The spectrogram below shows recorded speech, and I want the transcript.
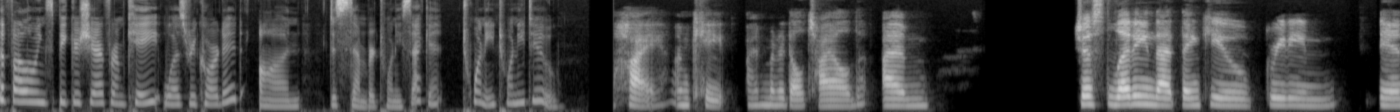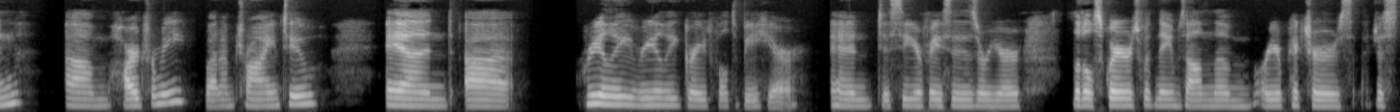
The following speaker share from Kate was recorded on December 22nd, 2022. Hi, I'm Kate. I'm an adult child. I'm just letting that thank you greeting in. Um, hard for me, but I'm trying to. And uh, really, really grateful to be here and to see your faces or your little squares with names on them or your pictures. Just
